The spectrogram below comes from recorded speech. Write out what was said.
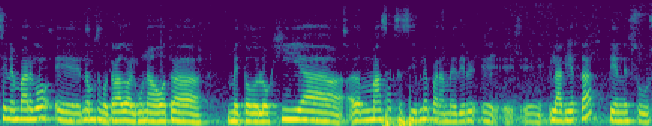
Sin embargo, no hemos encontrado alguna otra metodología más accesible para medir la dieta, tiene sus,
